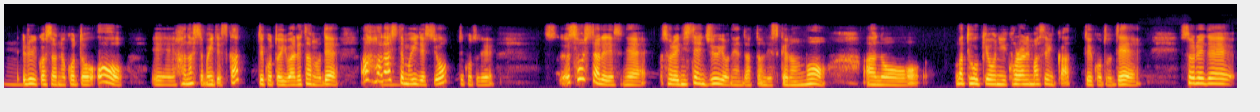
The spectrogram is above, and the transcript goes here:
うん。うん、ルイコさんのことを、えー、話してもいいですか？ってことを言われたので、あ、話してもいいですよ。ってことで、そうしたらですね、それ2014年だったんですけども、あの、まあ、東京に来られませんかっていうことで、それで、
